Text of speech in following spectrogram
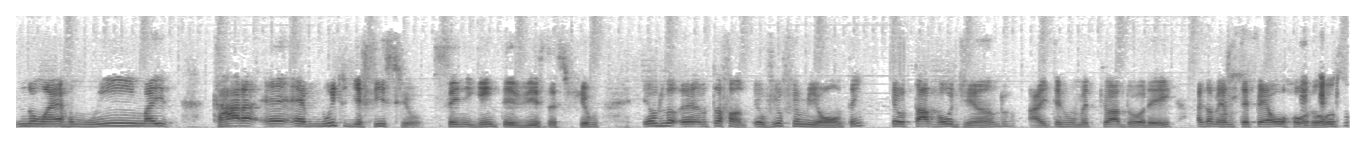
não é ruim. Mas, cara, é, é muito difícil sem ninguém ter visto esse filme. Eu, eu tô falando, eu vi o filme ontem eu tava odiando, aí teve um momento que eu adorei, mas ao mesmo tempo é horroroso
